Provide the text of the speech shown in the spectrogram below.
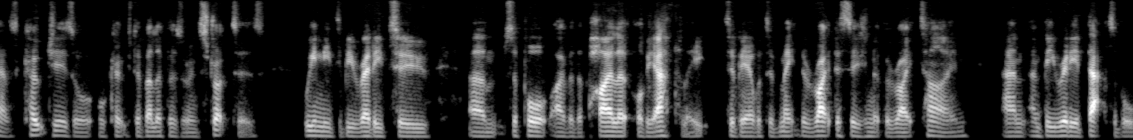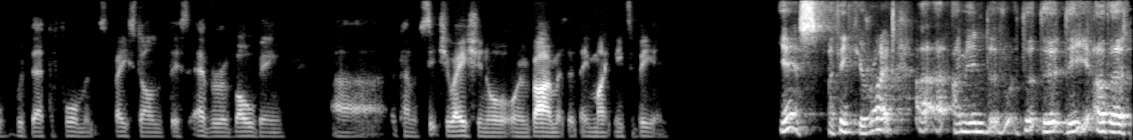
as coaches or, or coach developers or instructors, we need to be ready to um, support either the pilot or the athlete to be able to make the right decision at the right time and, and be really adaptable with their performance based on this ever evolving uh, kind of situation or, or, environment that they might need to be in. Yes, I think you're right. Uh, I mean, the, the, the, other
